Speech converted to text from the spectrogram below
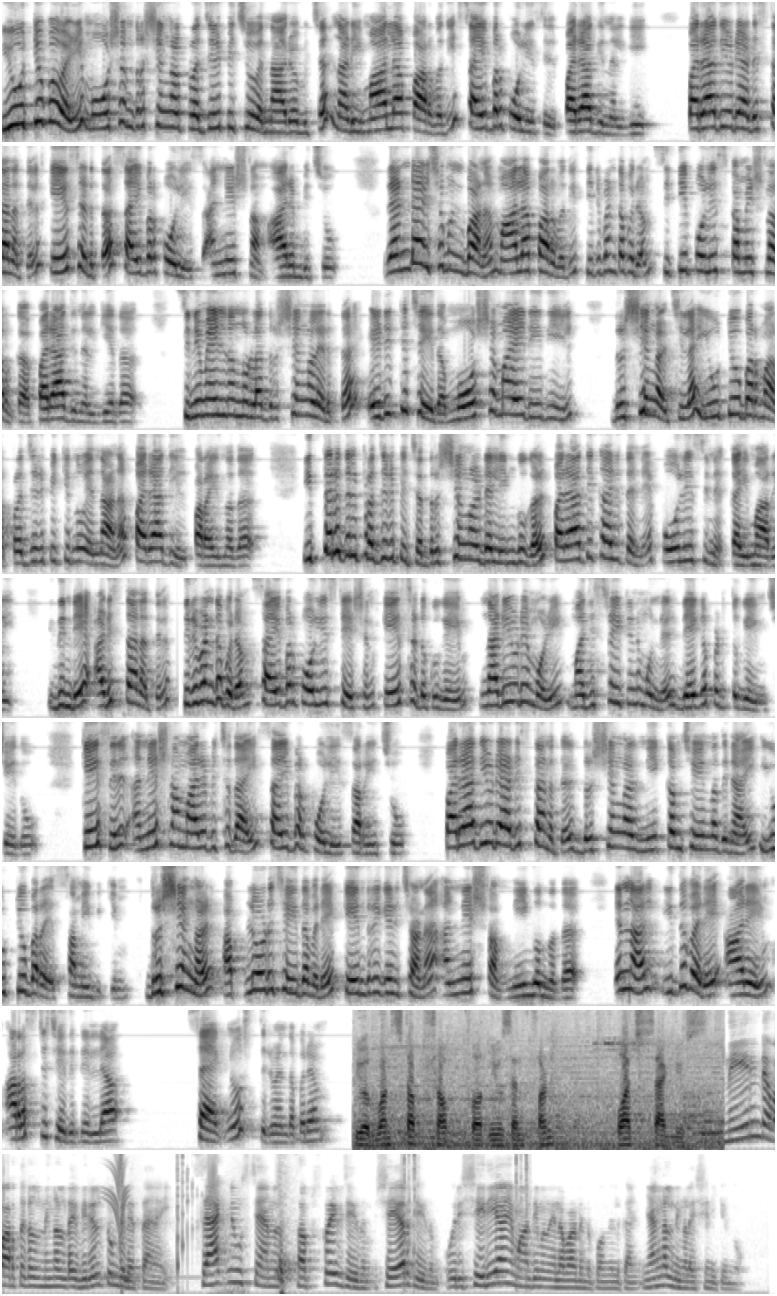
YouTube വഴി മോശം ദൃശ്യങ്ങൾ പ്രചരിപ്പിച്ചു എന്നാരോപിച്ച് നടി മാല പാർവതി സൈബർ പോലീസിൽ പരാതി നൽകി. പരാതിയുടെ അടിസ്ഥാനത്തിൽ കേസെടുത്ത് സൈബർ പോലീസ് അന്വേഷണം ആരംഭിച്ചു. രണ്ടാഴ്ച മുൻപാണ് മാല പാർവതി തിരുവനന്തപുരം സിറ്റി പോലീസ് കമ്മീഷണർക്ക് പരാതി നൽകിയത്. സിനിമയിൽ നിന്നുള്ള ദൃശ്യങ്ങൾ എടുത്ത് എഡിറ്റ് ചെയ്ത് മോശമായ രീതിയിൽ ദൃശ്യങ്ങൾ ചില യൂട്യൂബർമാർ പ്രചരിപ്പിക്കുന്നു എന്നാണ് പരാതിയിൽ പറയുന്നത്. ഇത്തരത്തിൽ പ്രചരിപ്പിച്ച ദൃശ്യങ്ങളുടെ ലിങ്കുകൾ പരാതിക്കാരി തന്നെ പോലീസിന് കൈമാറി. ഇതിന്റെ അടിസ്ഥാനത്തിൽ തിരുവനന്തപുരം സൈബർ പോലീസ് സ്റ്റേഷൻ കേസെടുക്കുകയും നടിയുടെ മൊഴി മജിസ്ട്രേറ്റിന് മുന്നിൽ രേഖപ്പെടുത്തുകയും ചെയ്തു. കേസിൽ അന്വേഷണം ആരംഭിച്ചതായി സൈബർ പോലീസ് അറിയിച്ചു. പരാതിയുടെ അടിസ്ഥാനത്തിൽ ദൃശ്യങ്ങൾ നീക്കം ചെയ്യുന്നതിനായി യൂട്യൂബറെ സമീപിക്കും. ദൃശ്യങ്ങൾ അപ്ലോഡ് ചെയ്തവരെ കേന്ദ്രീകരിച്ചാണ് അന്വേഷണം നീങ്ങുന്നത്. എന്നാൽ ഇതുവരെ ആരെയും അറസ്റ്റ് ചെയ്തിട്ടില്ല. Zag news Thiruvananthapuram. Your one stop shop for news and fun watch zag news നേരിന്റെ വാർത്തകൾ നിങ്ങളുടെ വിരൽത്തുമ്പിൽ എത്താനായി സാഗ് ന്യൂസ് ചാനൽ സബ്സ്ക്രൈബ് ചെയ്തും ഷെയർ ചെയ്തും ഒരു ശരിയായ മാധ്യമ നിലപാടിന് നിൽക്കാൻ ഞങ്ങൾ നിങ്ങളെ ക്ഷണിക്കുന്നു.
